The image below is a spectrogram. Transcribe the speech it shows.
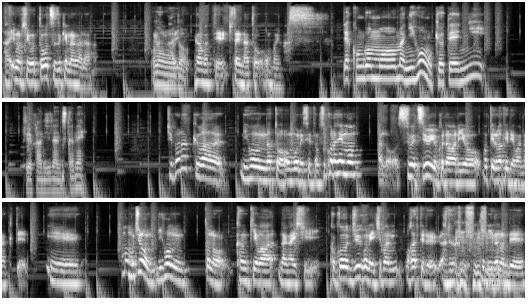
はい、今の仕事を続けながら、なるほど、はい、頑張っていきたいなと思います。じゃあ今後も、まあ、日本を拠点にっていう感じなんですかね。しばらくは日本だとは思うんですけど、そこら辺もあのすごい強いこだわりを持ってるわけではなくて、えーまあ、もちろん日本との関係は長いし、ここ15年一番分かってるあの国なので、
